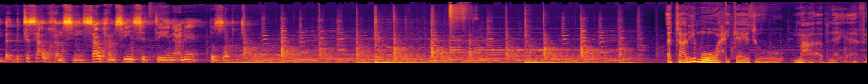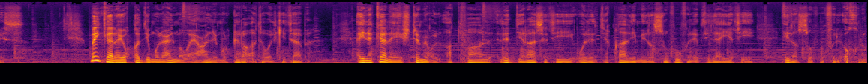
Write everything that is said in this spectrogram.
بال 59 59 60 يعني بالضبط. التعليم وحكايته مع أبناء آفس من كان يقدم العلم ويعلم القراءة والكتابة؟ أين كان يجتمع الأطفال للدراسة والانتقال من الصفوف الابتدائية إلى الصفوف الأخرى؟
